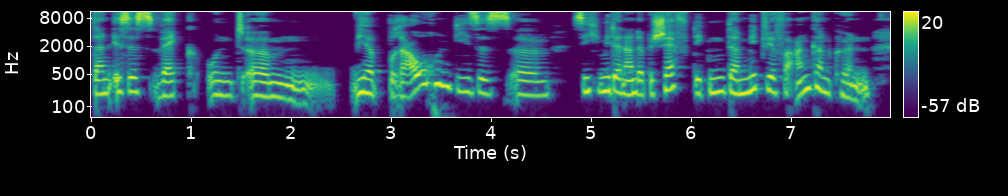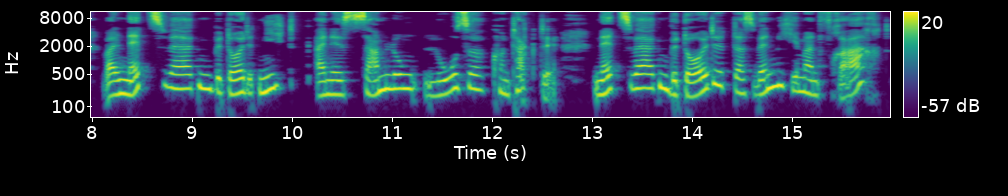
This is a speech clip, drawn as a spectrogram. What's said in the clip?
dann ist es weg. Und ähm, wir brauchen dieses äh, sich miteinander beschäftigen, damit wir verankern können. Weil Netzwerken bedeutet nicht eine Sammlung loser Kontakte. Netzwerken bedeutet, dass wenn mich jemand fragt,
